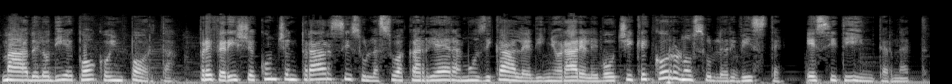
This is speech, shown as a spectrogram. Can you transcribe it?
Ma ad Elodie poco importa preferisce concentrarsi sulla sua carriera musicale ed ignorare le voci che corrono sulle riviste, e siti internet,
